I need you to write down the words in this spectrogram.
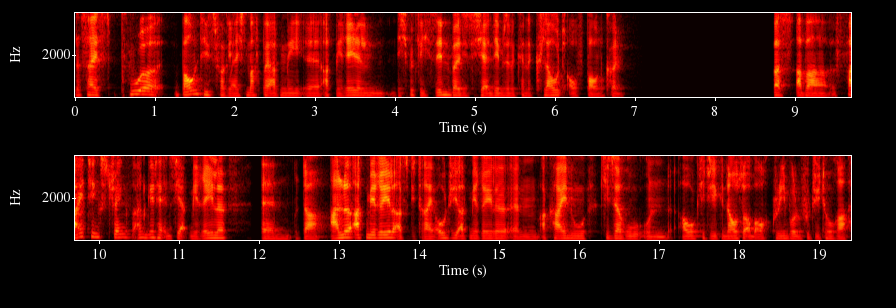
das heißt, pur Bounties vergleichen macht bei Admi äh, Admirälen nicht wirklich Sinn, weil die sich ja in dem Sinne keine Cloud aufbauen können. Was aber Fighting Strength angeht, hätten sie Admiräle, ähm, da alle Admiräle, also die drei OG-Admiräle, ähm, Akainu, Kizaru und Aokiji, genauso aber auch Green Bull und Fujitora,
